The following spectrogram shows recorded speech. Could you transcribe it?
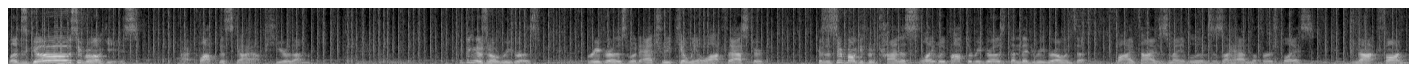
Let's go, Super Monkeys. Alright, plop this guy up here then. Good thing there's no regrows. Regrows would actually kill me a lot faster. Because the Super Monkeys would kind of slightly pop the regrows, then they'd regrow into five times as many balloons as I had in the first place. Not fun.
